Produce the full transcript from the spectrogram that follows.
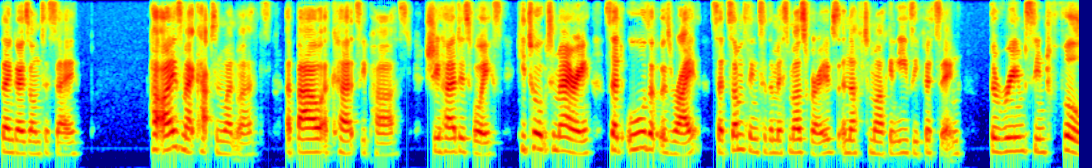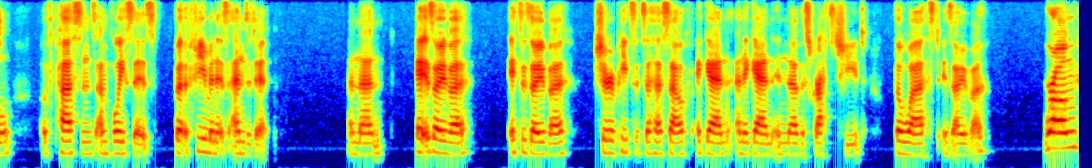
Then goes on to say, Her eyes met Captain Wentworth's, a bow, a curtsy passed. She heard his voice. He talked to Mary, said all that was right, said something to the Miss Musgroves, enough to mark an easy fitting. The room seemed full of persons and voices, but a few minutes ended it. And then, it is over. It is over. She repeated to herself again and again in nervous gratitude. The worst is over. Wrong.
